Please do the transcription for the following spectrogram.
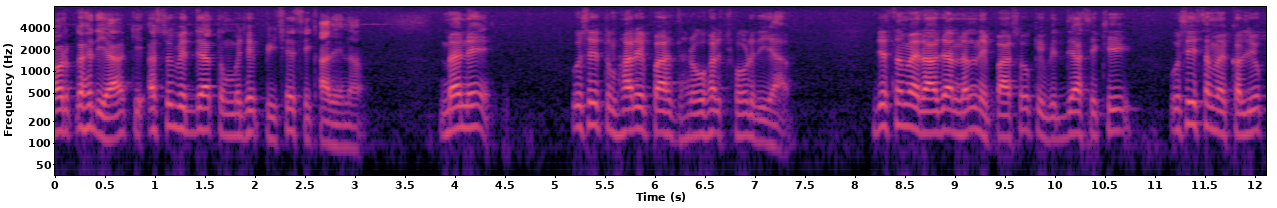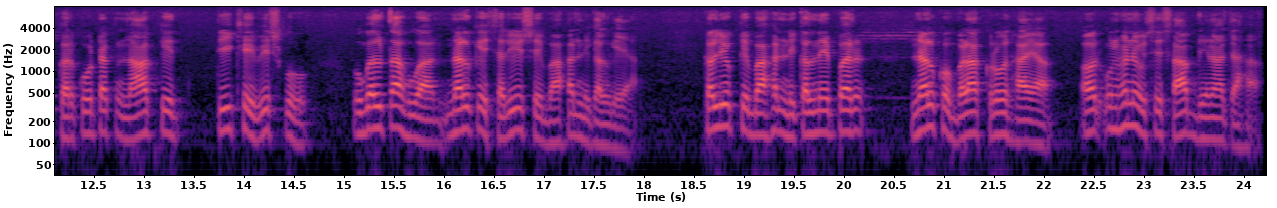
और कह दिया कि अश्व विद्या तुम मुझे पीछे सिखा देना। मैंने उसे तुम्हारे पास धरोहर छोड़ दिया। जिस समय राजा नल ने पासों की विद्या सीखी, उसी समय कलयुग करकोटक नाग के तीखे विष को उगलता हुआ नल के शरीर से बाहर निकल गया। कलयुग के बाहर निकलने पर नल को बड़ा क्रोध आया और उन्होंने उसे साप देना चाहा।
